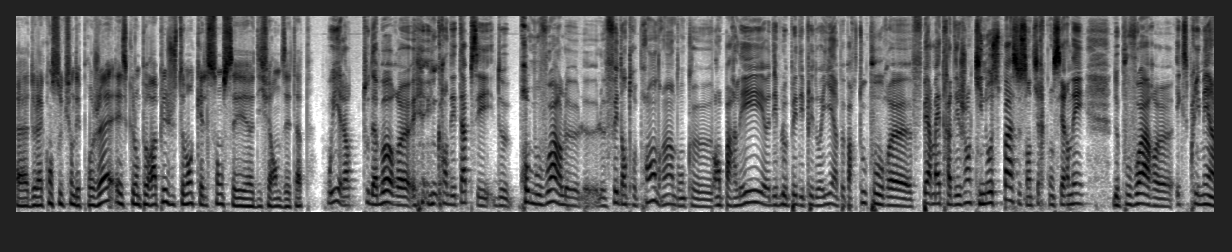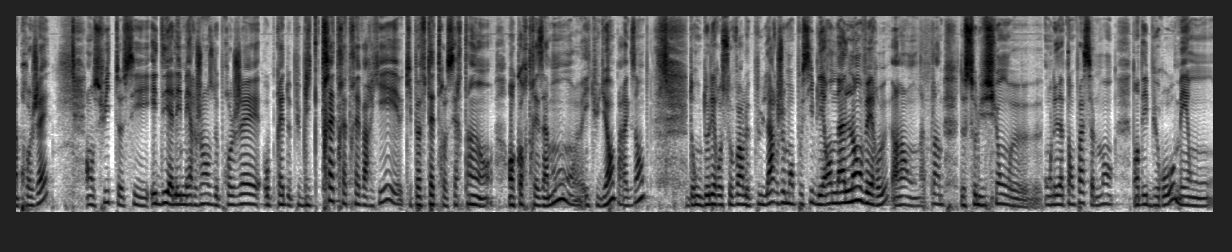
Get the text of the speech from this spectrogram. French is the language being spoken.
de la construction des projets. Est-ce que l'on peut rappeler justement quelles sont ces différentes étapes? Oui, alors tout d'abord, euh, une grande étape, c'est de promouvoir le, fait d'entreprendre, hein, donc euh, en parler, euh, développer des plaidoyers un peu partout pour permettre à des gens qui n'osent pas se sentir concernés de pouvoir exprimer un projet. Ensuite, c'est aider à l'émergence de projets auprès de publics très très très variés, qui peuvent être certains encore très amont, étudiants par exemple. Donc de les recevoir le plus largement possible et en allant vers eux. Alors on a plein de solutions, on les attend pas seulement dans des bureaux, mais on,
